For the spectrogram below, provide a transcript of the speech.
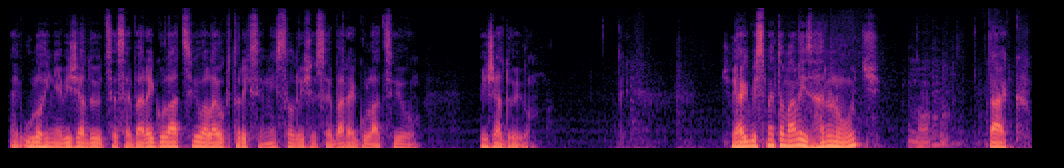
úlohy nevyžadujúce sebareguláciu, ale o ktorých si mysleli, že sebareguláciu vyžadujú. Čiže ak by sme to mali zhrnúť, no. tak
